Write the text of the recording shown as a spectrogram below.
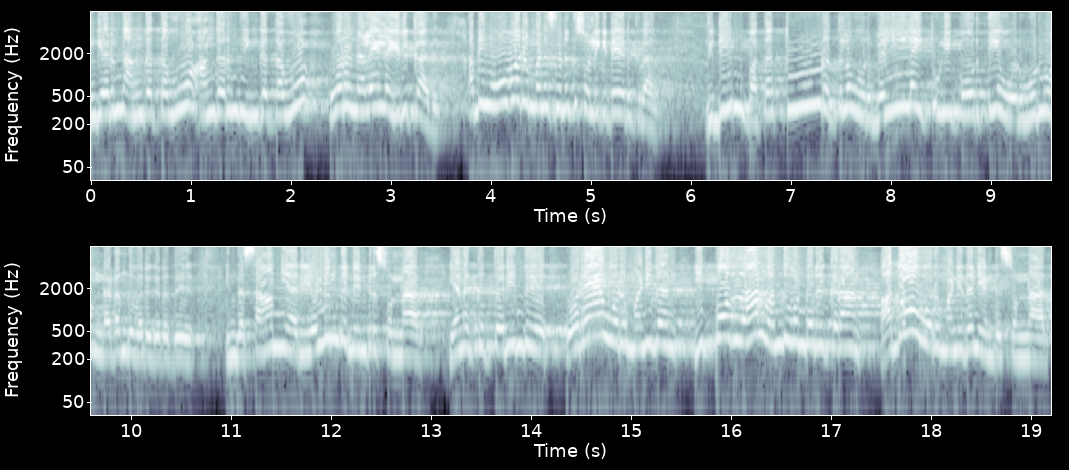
இங்கேருந்து அங்கே தவும் அங்கேருந்து இங்கே தவும் ஒரு நிலையில இருக்காது. அப்படின்னு ஒவ்வொரு மனுஷனுக்கு சொல்லிக்கிட்டே இருக்கிறார். திடீர்னு பார்த்தா தூரத்துல ஒரு வெள்ளை துணி போர்த்திய ஒரு உருவம் நடந்து வருகிறது. இந்த சாமியார் எழுந்து நின்று சொன்னார் எனக்கு தெரிந்து ஒரே ஒரு மனிதன் இப்போதுதான் வந்து கொண்டிருக்கிறான். அதோ ஒரு மனிதன் என்று சொன்னார்.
